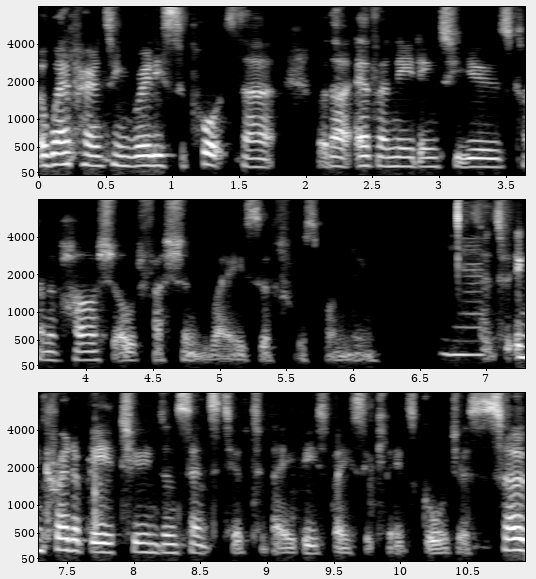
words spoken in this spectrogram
aware parenting really supports that without ever needing to use kind of harsh, old fashioned ways of responding. Yeah. It's incredibly attuned and sensitive to babies, basically. It's gorgeous. So,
